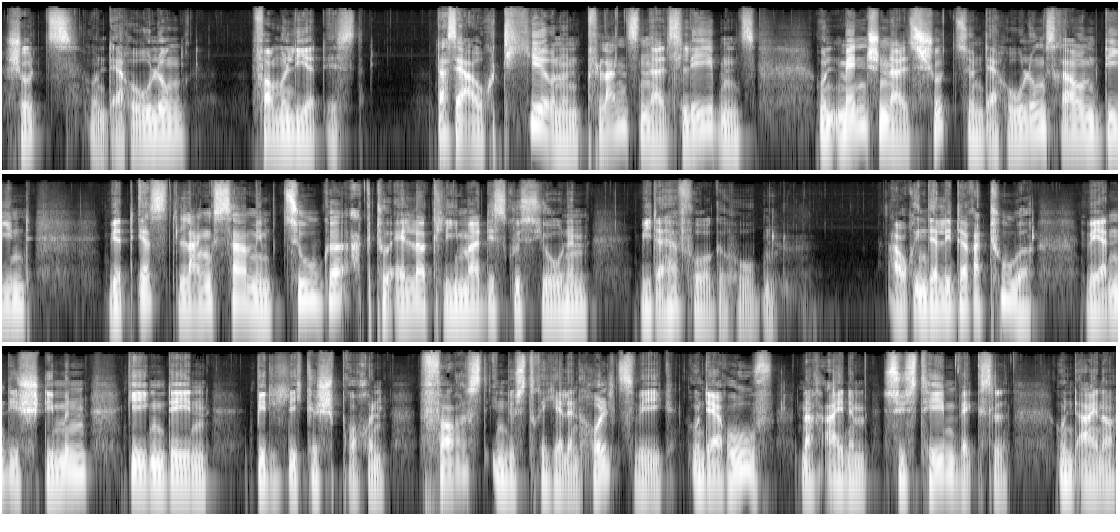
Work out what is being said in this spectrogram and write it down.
Schutz und Erholung formuliert ist. Dass er auch Tieren und Pflanzen als Lebens- und Menschen als Schutz- und Erholungsraum dient, wird erst langsam im Zuge aktueller Klimadiskussionen wieder hervorgehoben. Auch in der Literatur werden die Stimmen gegen den, bildlich gesprochen, forstindustriellen Holzweg und der Ruf nach einem Systemwechsel und einer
